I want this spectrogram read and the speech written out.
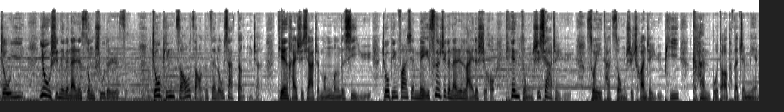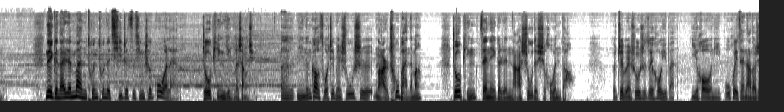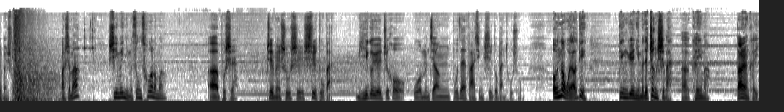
周一又是那个男人送书的日子，周平早早的在楼下等着，天还是下着蒙蒙的细雨。周平发现，每次这个男人来的时候，天总是下着雨，所以他总是穿着雨披，看不到他的真面目。那个男人慢吞吞的骑着自行车过来了，周平迎了上去。呃，你能告诉我这本书是哪儿出版的吗？周平在那个人拿书的时候问道。这本书是最后一本。以后你不会再拿到这本书，啊？什么？是因为你们送错了吗？呃，不是，这本书是试读版，一个月之后我们将不再发行试读版图书。哦，那我要订，订阅你们的正式版，呃，可以吗？当然可以，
